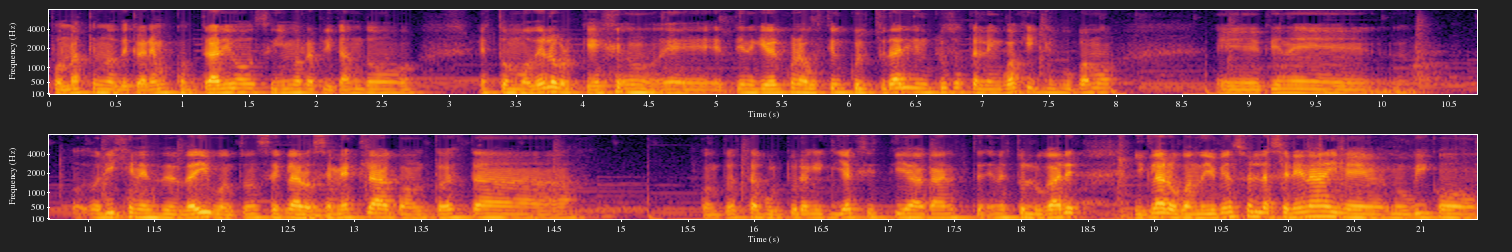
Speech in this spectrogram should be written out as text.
por más que nos declaremos contrarios, seguimos replicando estos modelos porque eh, tiene que ver con una cuestión cultural e incluso hasta el lenguaje que ocupamos eh, tiene orígenes desde ahí, pues, entonces claro, se mezcla con toda esta con toda esta cultura que ya existía acá en, este- en estos lugares. Y claro, cuando yo pienso en La Serena y me, ubico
